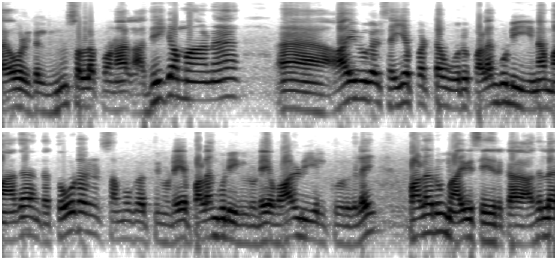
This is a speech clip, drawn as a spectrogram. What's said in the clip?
தகவல்கள். இன்னும் சொல்லப்போனால் அதிகமான ஆய்வுகள் செய்யப்பட்ட ஒரு பழங்குடி இனமாக அந்த தோடர்கள் சமூகத்தினுடைய பழங்குடிகளுடைய வாழ்வியல் கூறுகளை பலரும் ஆய்வு செய்திருக்காங்க. அதில்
